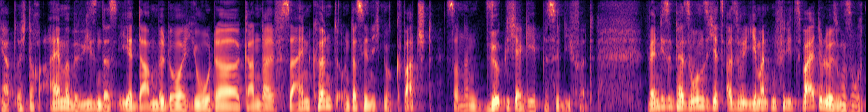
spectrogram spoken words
Ihr habt euch doch einmal bewiesen, dass ihr Dumbledore, Yoda, Gandalf sein könnt und dass ihr nicht nur quatscht, sondern wirklich Ergebnisse liefert. Wenn diese Person sich jetzt also jemanden für die zweite Lösung sucht,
